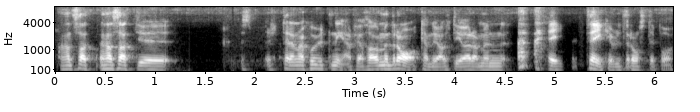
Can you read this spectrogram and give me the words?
Han satt, han satt ju... Träna skjutningar. För jag sa, men dra kan du ju alltid göra, men take, take är lite rostig på.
